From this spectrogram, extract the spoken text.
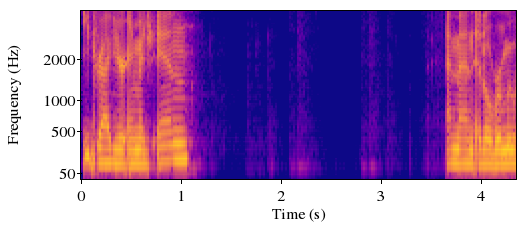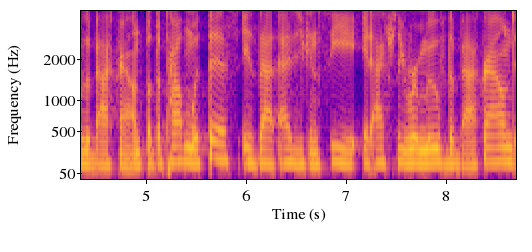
you drag your image in, and then it'll remove the background. But the problem with this is that as you can see, it actually removed the background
